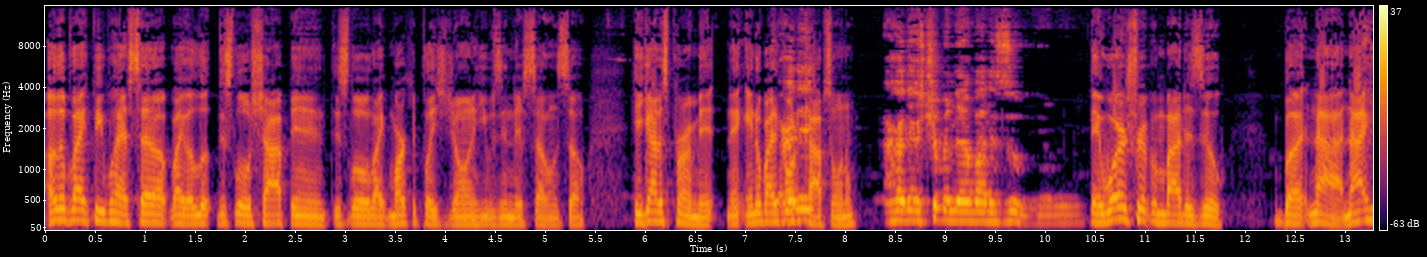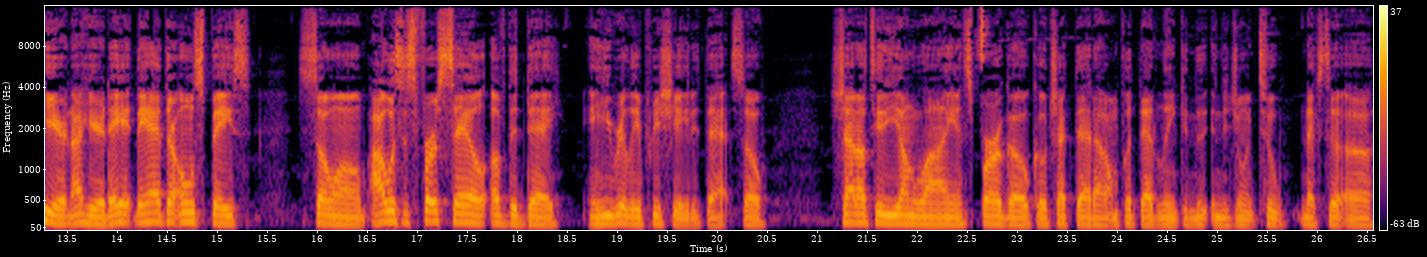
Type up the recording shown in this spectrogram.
other black people had set up like a look this little shop in this little like marketplace joint. He was in there selling, so he got his permit. Ain't nobody called the Alright. cops on him. I heard they was tripping down by the zoo. You know what I mean? They were tripping by the zoo, but nah, not here, not here. They they had their own space. So um, I was his first sale of the day, and he really appreciated that. So shout out to the young lion Spergo. Go check that out and put that link in the in the joint too, next to uh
